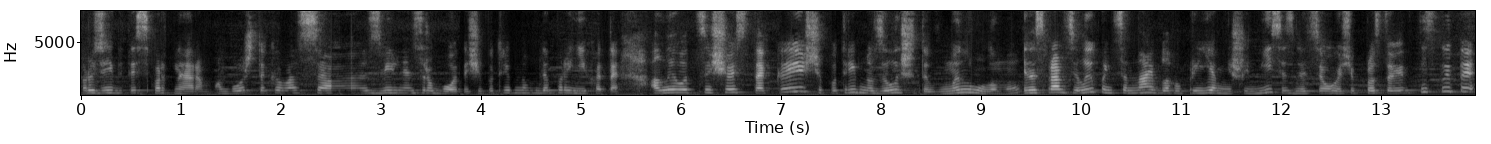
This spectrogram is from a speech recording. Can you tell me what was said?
розійдетесь з партнером, або ж таки вас а, звільнять з роботи, чи потрібно буде переїхати. Але от це щось таке, що потрібно залишити в минулому. І насправді липень це найблагоприємніший місяць для цього, щоб просто відпустити е,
